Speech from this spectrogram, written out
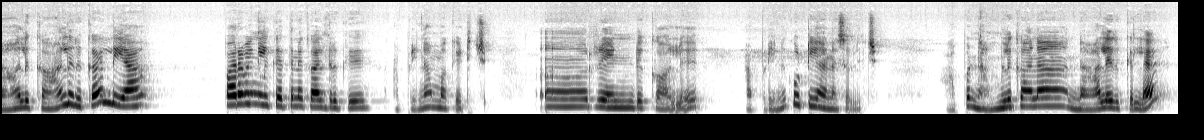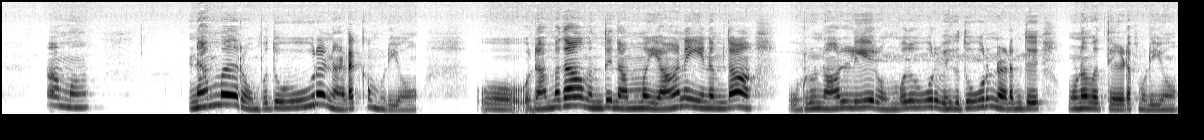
நாலு கால் இருக்கா இல்லையா? பறவைங்களுக்கு எத்தனை கால் இருக்குது அப்படின்னு அம்மா கேட்டுச்சு. ரெண்டு கால் அப்படின்னு குட்டி யானை அப்போ நம்மளுக்கான நாள் இருக்குல்ல? ஆமாம் நம்ம ரொம்ப தூரம் நடக்க முடியும். ஓ நம்ம தான் வந்து நம்ம யானை இனம் தான் ஒரு நாள்லேயே ரொம்ப தூரம் வெகு தூரம் நடந்து உணவை தேட முடியும்.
